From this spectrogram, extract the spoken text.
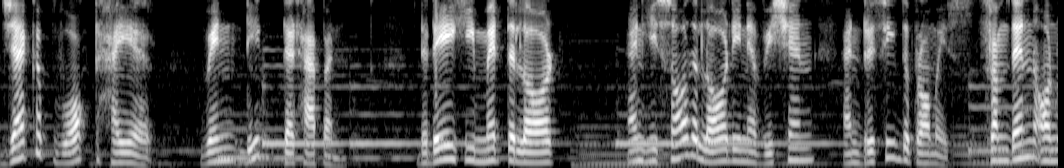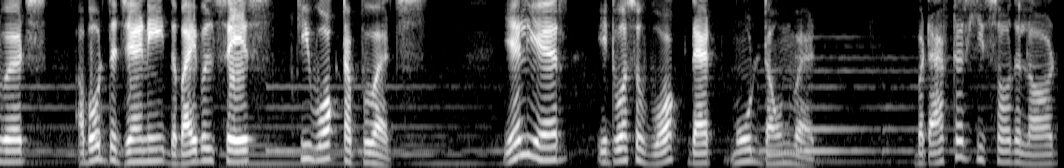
Jacob walked higher. When did that happen? The day he met the Lord and he saw the Lord in a vision and received the promise. From then onwards, about the journey, the Bible says he walked upwards. Earlier, it was a walk that moved downward. But after he saw the Lord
